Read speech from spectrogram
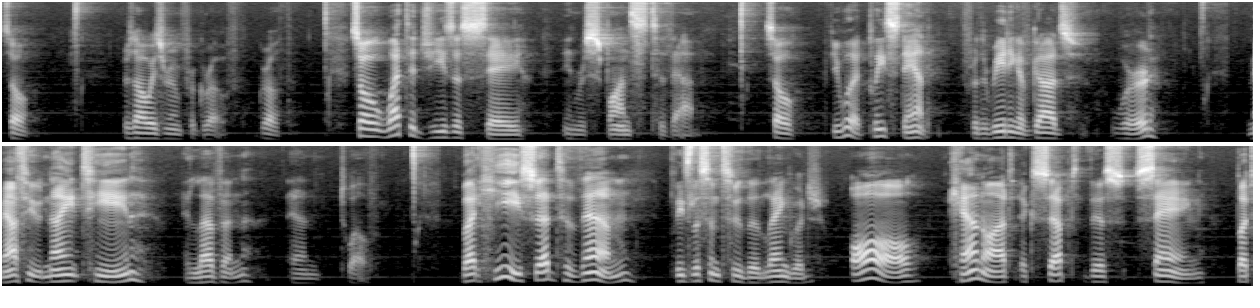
So there's always room for growth growth. So, what did Jesus say in response to that? So, if you would, please stand for the reading of God's word. Matthew 19, 11, and 12. But he said to them, please listen to the language, all cannot accept this saying, but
